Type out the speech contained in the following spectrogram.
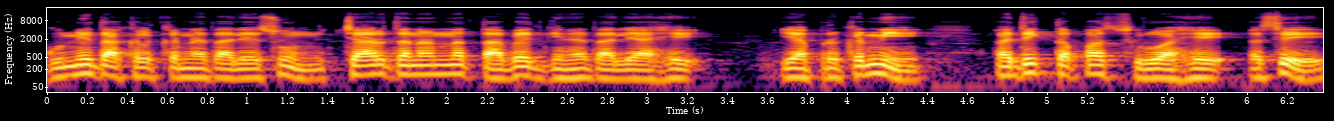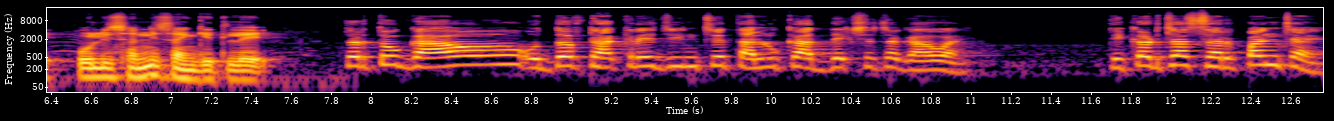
गुन्हे दाखल करण्यात आले असून चार जणांना ताब्यात घेण्यात आले आहे. या प्रकरणी अधिक तपास सुरू आहे असे पोलिसांनी सांगितले. तर तो गाव उद्धव ठाकरेजींचे तालुका अध्यक्षाचं गाव आहे. तिकडचा सरपंच आहे.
